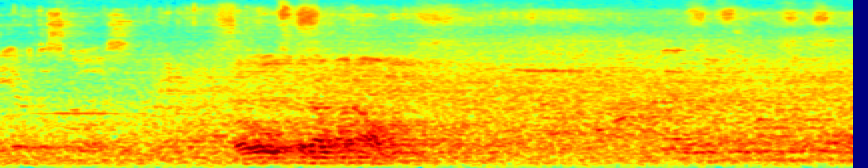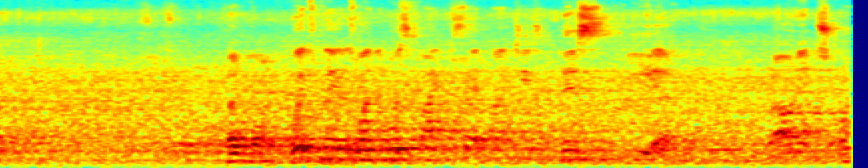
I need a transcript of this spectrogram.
Here are the scores. Oh, scored a one point. Which player has won the most five set matches this year? Raonic or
